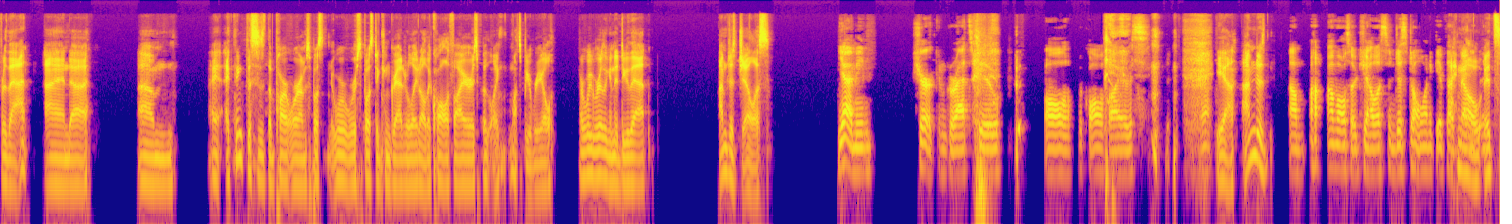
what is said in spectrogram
for that. And uh, um, I, I think this is the part where I'm supposed to, where we're supposed to congratulate all the qualifiers, but like, let's be real. Are we really going to do that? I'm just jealous. Yeah, I mean, sure. Congrats to all the qualifiers. Yeah, I'm just Um, I'm I'm also jealous and just don't want to give that. I know it's.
